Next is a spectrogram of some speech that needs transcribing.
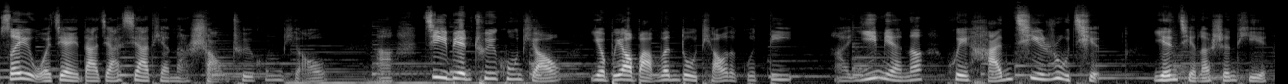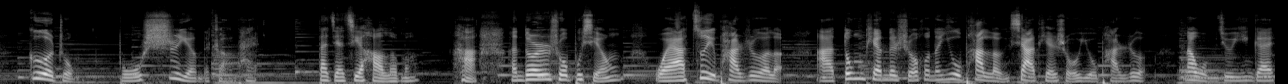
所以我建议大家夏天呢少吹空调啊，即便吹空调，也不要把温度调得过低啊，以免呢会寒气入侵，引起了身体各种不适应的状态。大家记好了吗？哈，很多人说不行，我呀最怕热了啊！冬天的时候呢又怕冷，夏天时候又怕热，那我们就应该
